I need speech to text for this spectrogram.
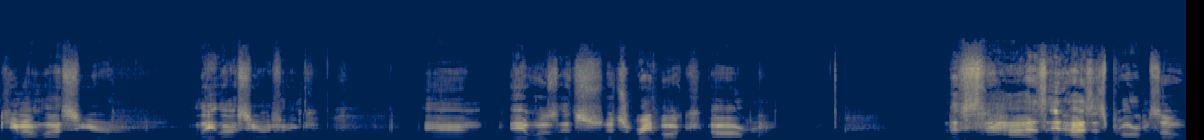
came out last year, late last year, I think, and it was it's it's a great book. Um, this has it has its problems though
